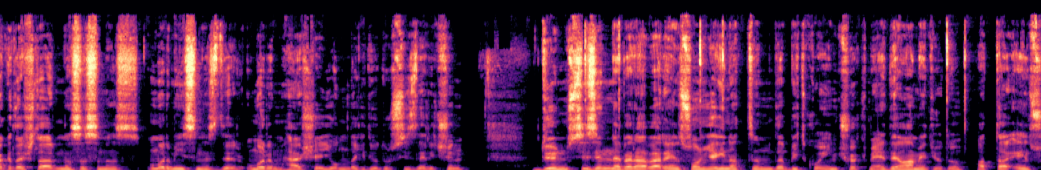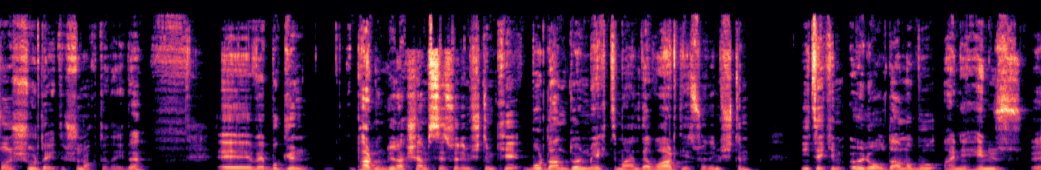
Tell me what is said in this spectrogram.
arkadaşlar, nasılsınız? Umarım iyisinizdir. Umarım her şey yolunda gidiyordur sizler için. Dün sizinle beraber en son yayın attığımda Bitcoin çökmeye devam ediyordu. Hatta en son şuradaydı, şu noktadaydı. Ee, ve bugün, pardon dün akşam size söylemiştim ki buradan dönme ihtimali de var diye söylemiştim. Nitekim öyle oldu ama bu hani henüz e,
